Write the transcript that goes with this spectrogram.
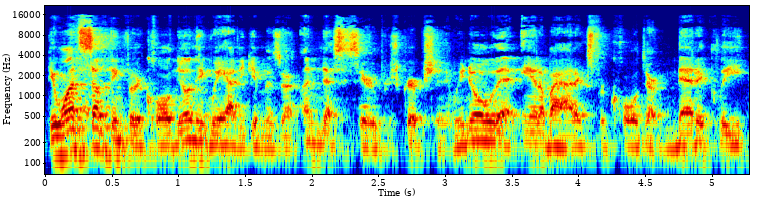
they want something for the cold. And the only thing we have to give them is an unnecessary prescription. And we know that antibiotics for colds are medically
